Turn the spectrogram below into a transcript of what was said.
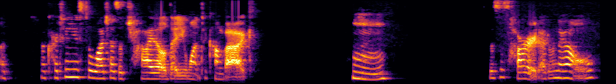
A, a cartoon you used to watch as a child that you want to come back. Hmm. This is hard. I don't know.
